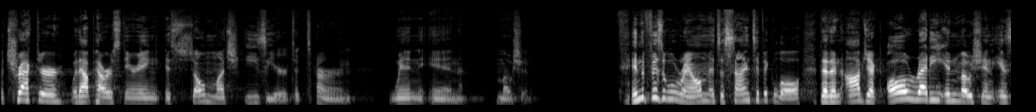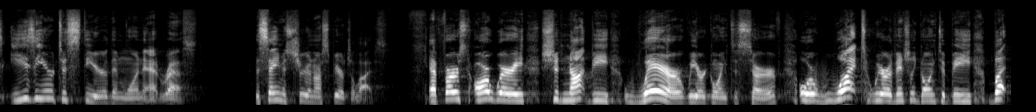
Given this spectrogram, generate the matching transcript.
A tractor without power steering is so much easier to turn when in motion. In the physical realm, it's a scientific law that an object already in motion is easier to steer than one at rest. The same is true in our spiritual lives. At first, our worry should not be where we are going to serve or what we are eventually going to be, but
